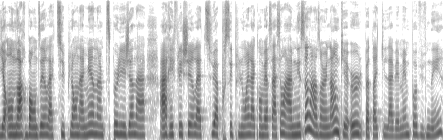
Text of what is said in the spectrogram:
y a- on a à rebondir là-dessus. Puis là, on amène un petit peu les jeunes à, à réfléchir là-dessus, à pousser plus loin la conversation, à amener ça dans un angle que eux, peut-être qu'ils l'avaient même pas vu venir.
